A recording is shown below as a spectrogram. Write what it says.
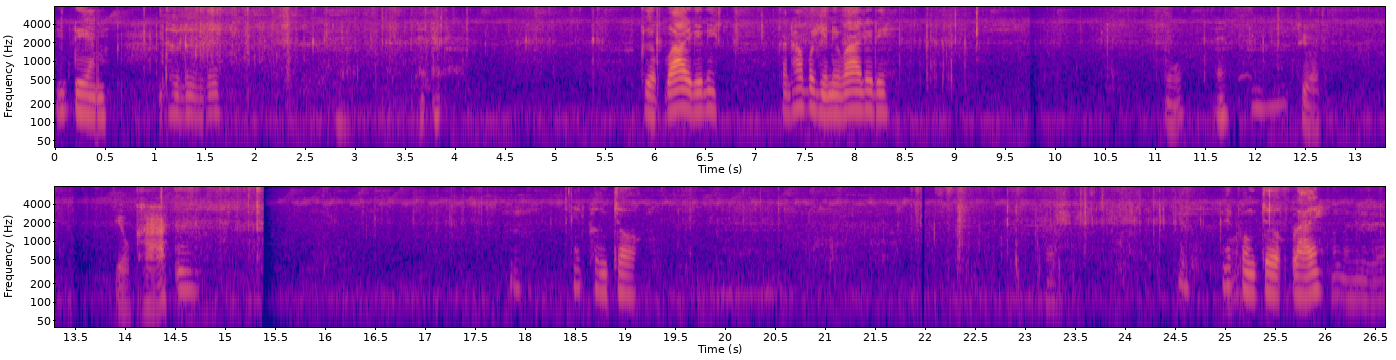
นี่แดงเธอเลยเลย กือบไหว้เลยนี่กันเท่าไปเห็นในไหว้เลยดิเสียวเสียวขาเฮ็ดเพิงจอกเฮ็ดเพิงจอกหลายมันอันนี้แหละ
